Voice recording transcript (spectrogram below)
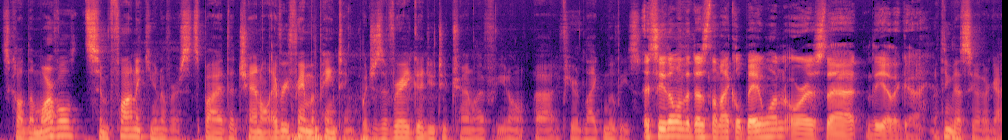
It's called the Marvel Symphonic Universe. It's by the channel Every Frame a Painting, which is a very good YouTube channel if you don't uh, if you like movies. is he the one that does the michael bay one or is that the other guy I think that's the other guy.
